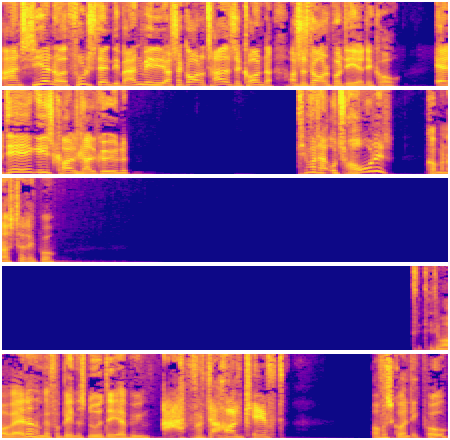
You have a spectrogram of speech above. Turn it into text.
at han siger noget fuldstændig vanvittigt, og så går der 30 sekunder, og så står det på DR.dk. Er det ikke iskold kalkyle? Det var da utroligt. Kommer man også til at lægge på? Det, det må jo være noget med forbindelsen ude i DR-byen. Ah, for da hold kæft. Hvorfor skulle han lægge på?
